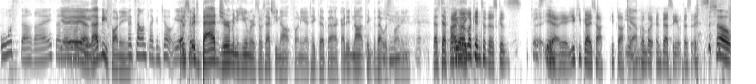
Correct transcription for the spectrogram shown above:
Österreich. Then yeah yeah yeah be- that'd be funny That sounds like a joke. But Yeah, it's, it's bad German humor, so it's actually not funny. I take that back. I did not think that that was funny. Yeah. That's definitely. I'm gonna like, look into this because, Please do. yeah, yeah. You keep guys talk, keep talking. Yeah. I'm gonna look, investigate what this is. so.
